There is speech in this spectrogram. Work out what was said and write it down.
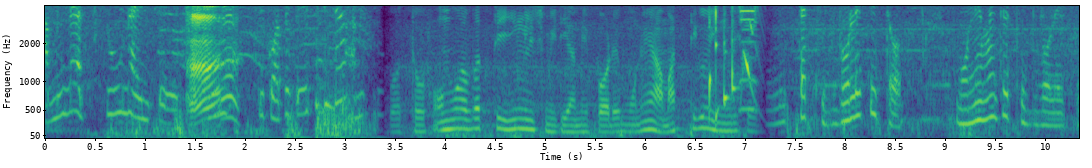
আমি না টু নাইন পেয়েছি। তুই কত পেয়েছিলি না? কত? অনু আবার তো ইংলিশ মিডিয়ামে পড়ে মনে হয় আমার থেকেও ইংলিশে ইংলিশটা ঠিক বলেছি তো? মনে হয় তো ঠিক বলেছি।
